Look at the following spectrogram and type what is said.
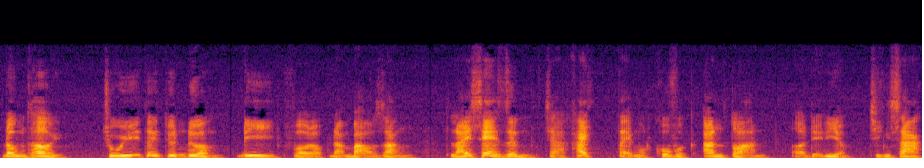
Đồng thời, chú ý tới tuyến đường đi và đảm bảo rằng lái xe dừng trả khách tại một khu vực an toàn ở địa điểm chính xác.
